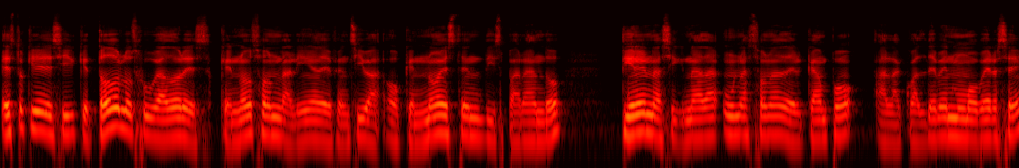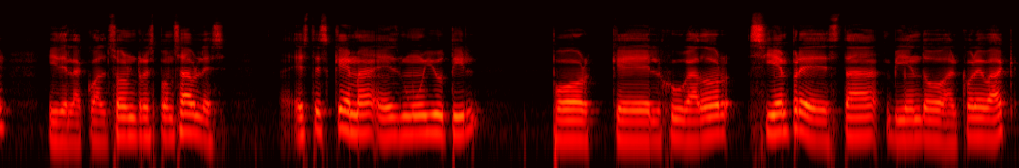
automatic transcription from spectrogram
Esto quiere decir que todos los jugadores que no son la línea defensiva o que no estén disparando tienen asignada una zona del campo a la cual deben moverse y de la cual son responsables. Este esquema es muy útil porque el jugador siempre está viendo al coreback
